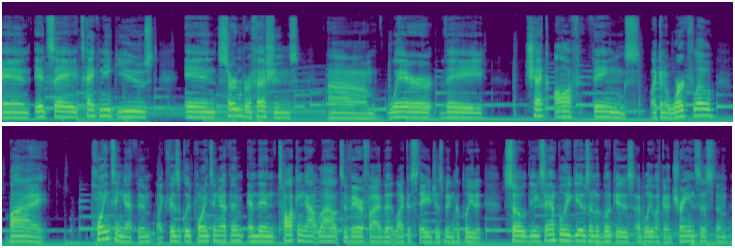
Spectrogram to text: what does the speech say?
and it's a technique used in certain professions um, where they check off things like in a workflow by pointing at them, like physically pointing at them, and then talking out loud to verify that like a stage has been completed. So the example he gives in the book is, I believe, like a train system,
